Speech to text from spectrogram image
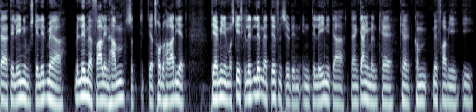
Der er Delaney måske lidt mere, lidt mere farlig end ham, så jeg tror, du har ret i, at Pierre Emilie måske skal lidt, lidt mere defensivt end, end Delaney, der, der en gang imellem kan, kan komme med frem i, i,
